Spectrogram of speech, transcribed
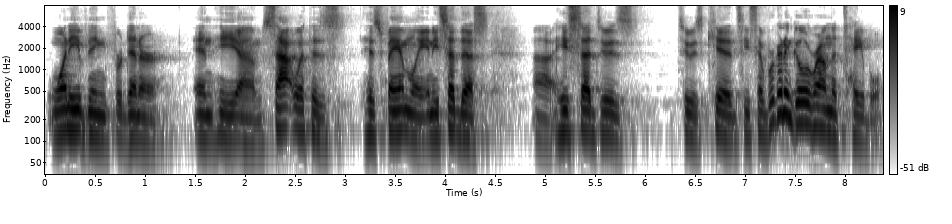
one evening for dinner and he um, sat with his, his family and he said this. Uh, he said to his, to his kids, he said, We're going to go around the table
